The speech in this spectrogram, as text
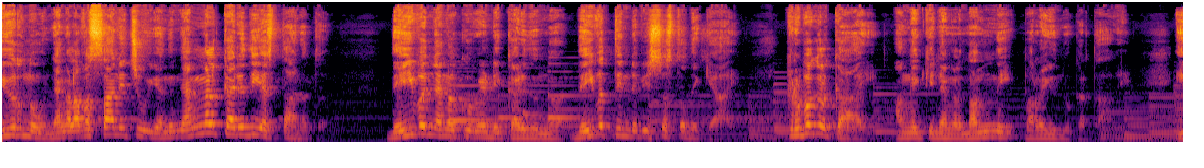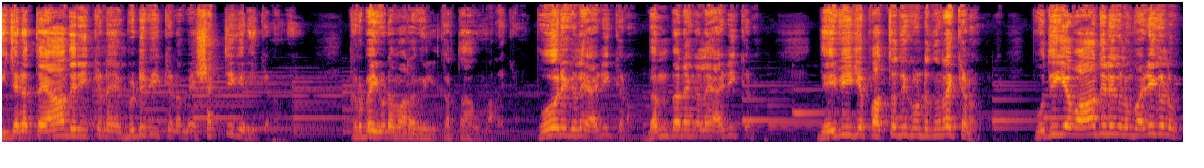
തീർന്നു ഞങ്ങൾ അവസാനിച്ചു എന്ന് ഞങ്ങൾ കരുതിയ സ്ഥാനത്ത് ദൈവം ഞങ്ങൾക്ക് വേണ്ടി കരുതുന്ന ദൈവത്തിന്റെ വിശ്വസ്തതയ്ക്കായി കൃപകൾക്കായി അങ്ങയ്ക്ക് ഞങ്ങൾ നന്ദി പറയുന്നു കർത്താവെ. ഈ ജനത്തെ ആദരിക്കണേ വിടുവിക്കണമേ ശക്തീകരിക്കണമേ. കൃപയുടെ മറവിൽ കർത്താവ് മറയ്ക്കണം. പോരുകളെ അഴിക്കണം ബന്ധനങ്ങളെ അഴിക്കണം ദൈവിക പദ്ധതി കൊണ്ട് നിറയ്ക്കണം പുതിയ വാതിലുകളും വഴികളും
